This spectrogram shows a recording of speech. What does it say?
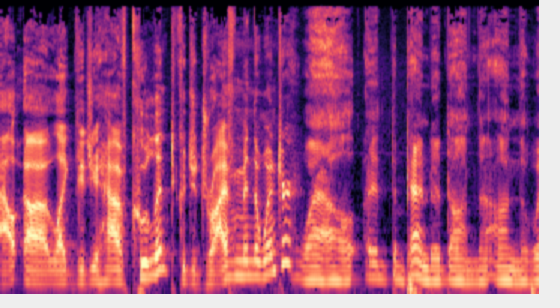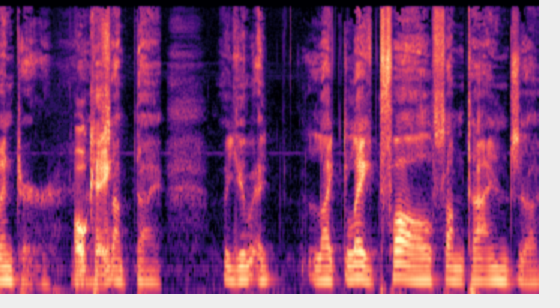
out, uh, like, did you have coolant? Could you drive them in the winter? Well, it depended on the on the winter. Okay. Sometimes, you like late fall. Sometimes uh,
